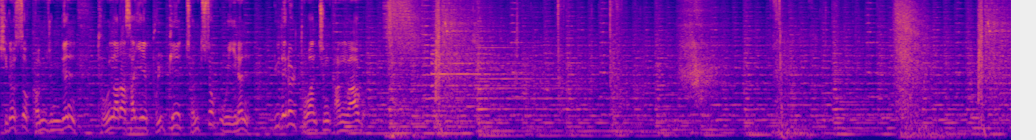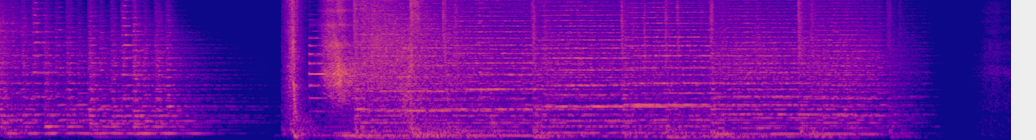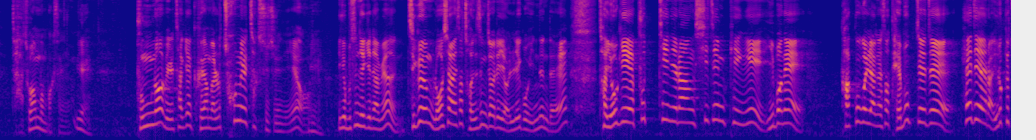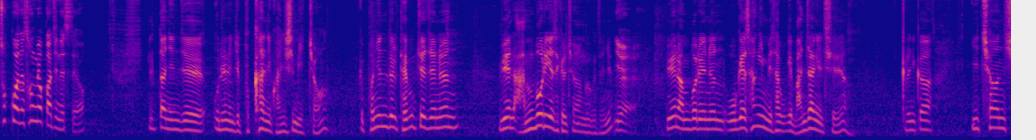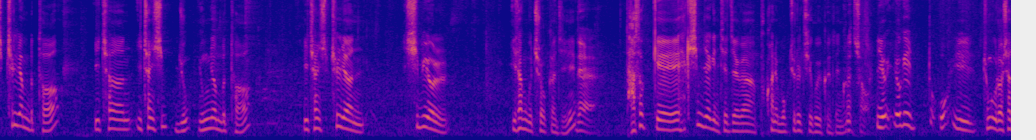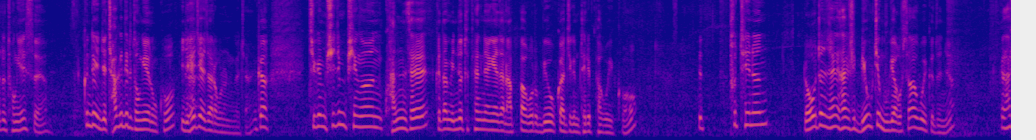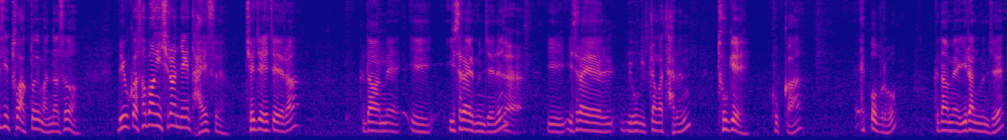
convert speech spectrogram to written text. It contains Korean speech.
피로써 검증된 두 나라 사이의 불피의 전투적 우위는 유대를 더 한층 강화하고 박사님. 예. 북러 밀착이 그야말로 초밀착 수준이에요. 예. 이게 무슨 얘기냐면 지금 러시아에서 전승절이 열리고 있는데 자 여기에 푸틴이랑 시진핑이 이번에 각국을 향해서 대북 제재 해제해라 이렇게 촉구하는 성명까지 냈어요. 일단 이제 우리는 이제 북한이 관심이 있죠. 그 본인들 대북 제재는 유엔 안보리에서 결정한 거거든요. 예. 유엔 안보리는 5개 상임 이사국의 만장일치예요. 그러니까 2017년부터 2000, 2016년부터 2017년 12월 2397호까지 네. 다섯 개의 핵심적인 제재가 북한의 목줄을 쥐고 있거든요. 그렇죠. 여- 여기 또 오- 이 중국, 러시아도 동의했어요. 근데 이제 자기들이 동의해놓고 이제 해제하자라고 그러는 거죠. 그러니까 지금 시진핑은 관세, 그다음에 인도태평양에 대한 압박으로 미국과 지금 대립하고 있고, 푸틴은 러우 전쟁에 사실 미국제 무기하고 싸우고 있거든요. 사실 두 악동이 만나서 미국과 서방이 싫어하는 얘기는 다 했어요. 제재 해제해라. 그 다음에 이 이스라엘 문제는 네. 이 이스라엘 미국 입장과 다른 두 개 국가 해법으로 그 다음에 이란 문제,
